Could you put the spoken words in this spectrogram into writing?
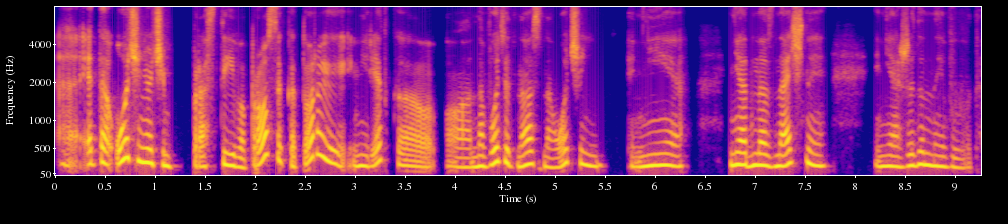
Э, это очень-очень простые вопросы, которые нередко а, наводят нас на очень не, неоднозначные и неожиданные выводы.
